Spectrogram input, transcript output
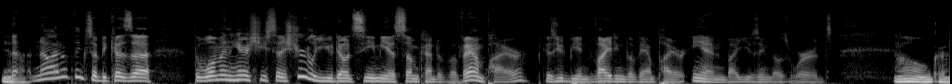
you no, know. no, I don't think so because uh, the woman here she says, "Surely you don't see me as some kind of a vampire because you'd be inviting the vampire in by using those words." Oh, okay.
